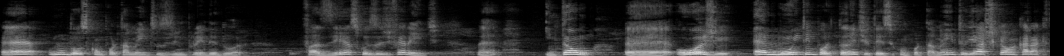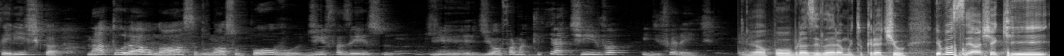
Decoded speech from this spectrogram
é um dos comportamentos do empreendedor fazer as coisas diferentes. Né? Então, é, hoje é muito importante ter esse comportamento e acho que é uma característica natural nossa, do nosso povo, de fazer isso de, de uma forma criativa e diferente. É, o povo brasileiro é muito criativo. E você acha que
